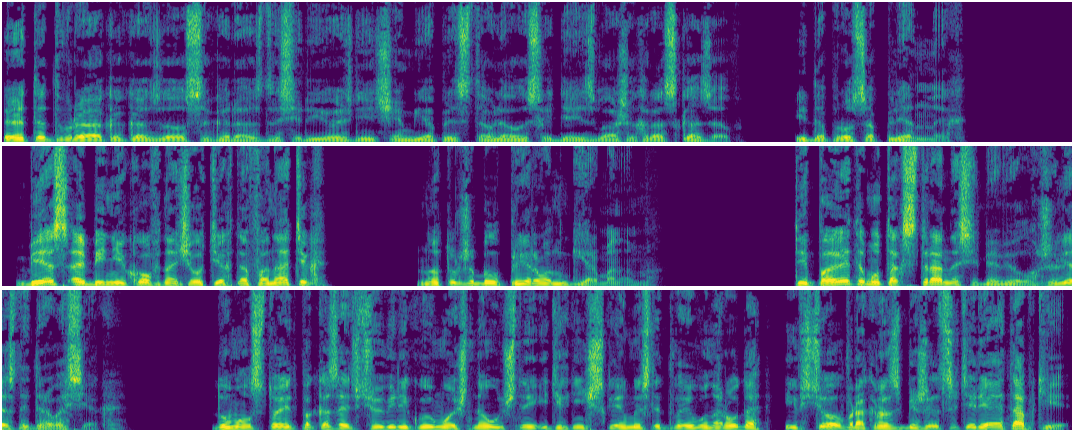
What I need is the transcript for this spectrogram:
Этот враг оказался гораздо серьезнее, чем я представлял, исходя из ваших рассказов и допроса пленных. Без обиняков начал технофанатик, но тут же был прерван Германом. Ты поэтому так странно себя вел, железный дровосек. Думал, стоит показать всю великую мощь научной и технической мысли твоего народа, и все, враг разбежится, теряя тапки?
